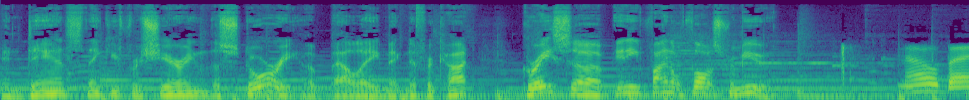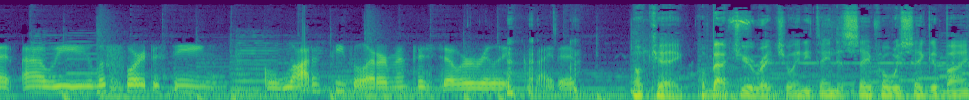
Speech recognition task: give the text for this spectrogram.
and dance. Thank you for sharing the story of Ballet Magnificat. Grace, uh, any final thoughts from you? No, but uh, we look forward to seeing a lot of people at our Memphis show. We're really excited. okay. What about you, Rachel? Anything to say before we say goodbye?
